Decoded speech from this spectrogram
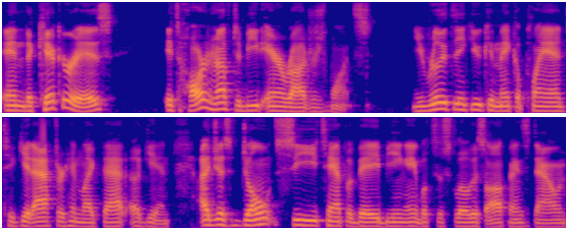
And the kicker is it's hard enough to beat Aaron Rodgers once. You really think you can make a plan to get after him like that again? I just don't see Tampa Bay being able to slow this offense down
